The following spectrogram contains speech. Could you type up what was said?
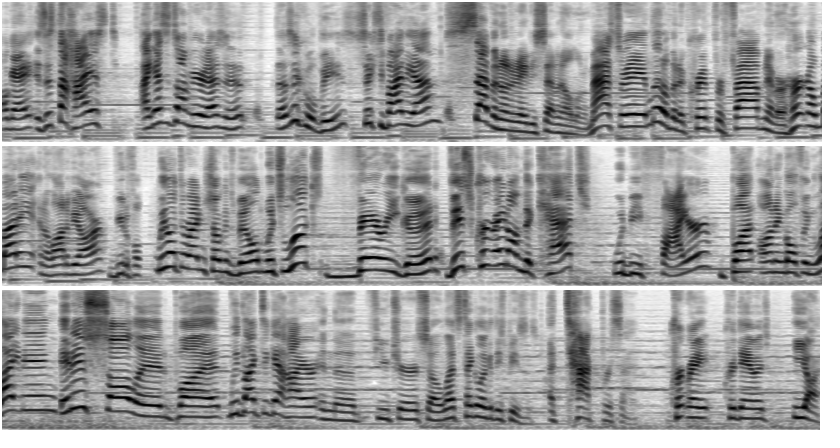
Okay, is this the highest? I guess it's on Viridescent. That's a cool piece. 65 EM, 787 elemental mastery, a little bit of crit for Fav, never hurt nobody, and a lot of VR. Beautiful. We looked at Raiden Shogun's build, which looks very good. This crit rate on the catch would be fire, but on Engulfing Lightning, it is solid, but we'd like to get higher in the future. So let's take a look at these pieces. Attack percent. Crit rate, crit damage, ER.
